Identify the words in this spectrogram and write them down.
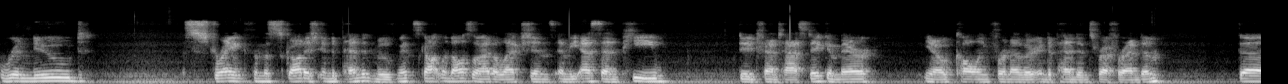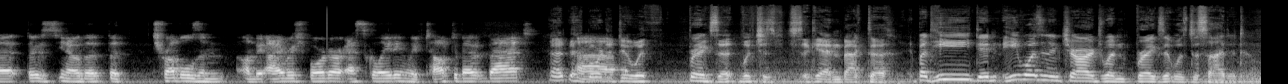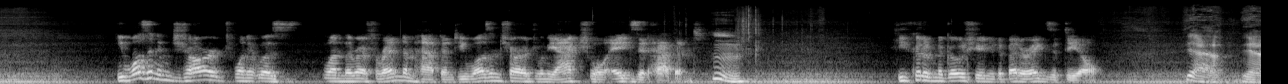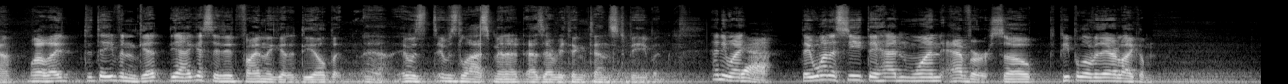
renewed strength in the Scottish independent movement. Scotland also had elections, and the SNP did fantastic, and they're, you know, calling for another independence referendum. The there's, you know, the the troubles in on the Irish border are escalating. We've talked about that. that has more to Uh, do with Brexit, which is again back to. But he didn't. He wasn't in charge when Brexit was decided. He wasn't in charge when it was when the referendum happened. He was in charge when the actual exit happened. Hmm. He could have negotiated a better exit deal. Yeah, yeah. Well, they, did they even get? Yeah, I guess they did finally get a deal, but yeah, it was it was last minute, as everything tends to be. But anyway, Yeah. they won a seat they hadn't won ever. So people over there like them.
